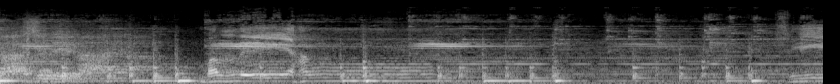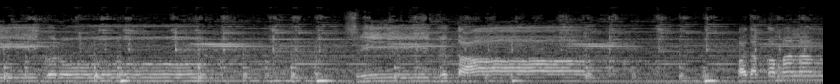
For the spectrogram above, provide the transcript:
वासुदेवाय वन्देऽहम् श्रीगुरु श्रीयुता पदकमलम्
